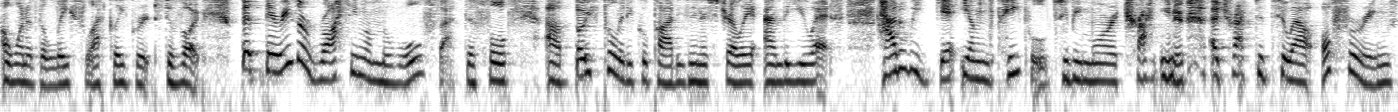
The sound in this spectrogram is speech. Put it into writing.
are one of the least likely groups to vote. But there is a writing on the wall factor for uh, both political parties in Australia and the US. How do we get young people to be more attract, you know, attracted to our offerings?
